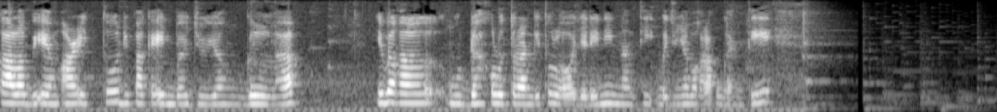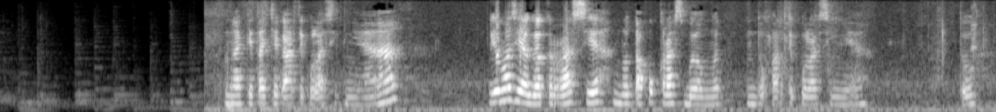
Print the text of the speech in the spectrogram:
kalau BMR itu dipakein baju yang gelap ini bakal mudah kelunturan gitu loh. Jadi ini nanti bajunya bakal aku ganti. Nah kita cek artikulasinya. Dia masih agak keras ya. Menurut aku keras banget untuk artikulasinya. Tuh. uh,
